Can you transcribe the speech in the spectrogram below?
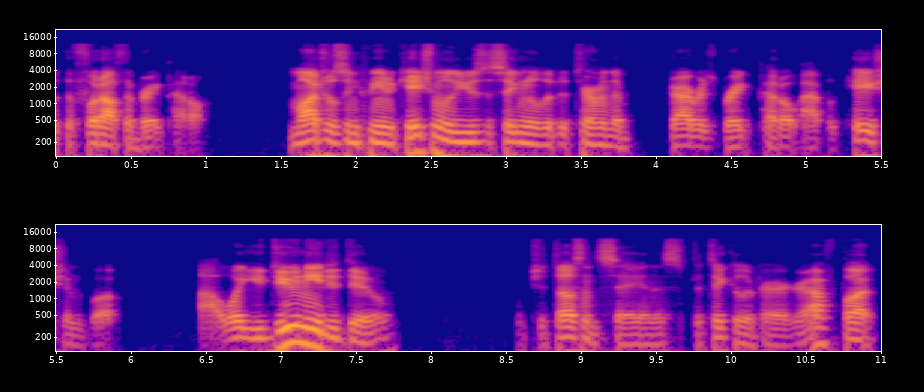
with the foot off the brake pedal. Modules in communication will use the signal to determine the driver's brake pedal application. But uh, what you do need to do, which it doesn't say in this particular paragraph, but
